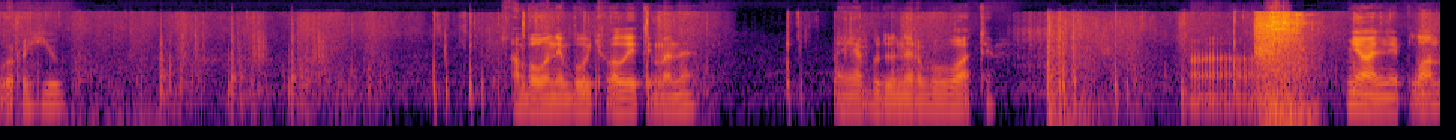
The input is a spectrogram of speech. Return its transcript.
ворогів. Або вони будуть валити мене. А я буду нервувати. А, геніальний план.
